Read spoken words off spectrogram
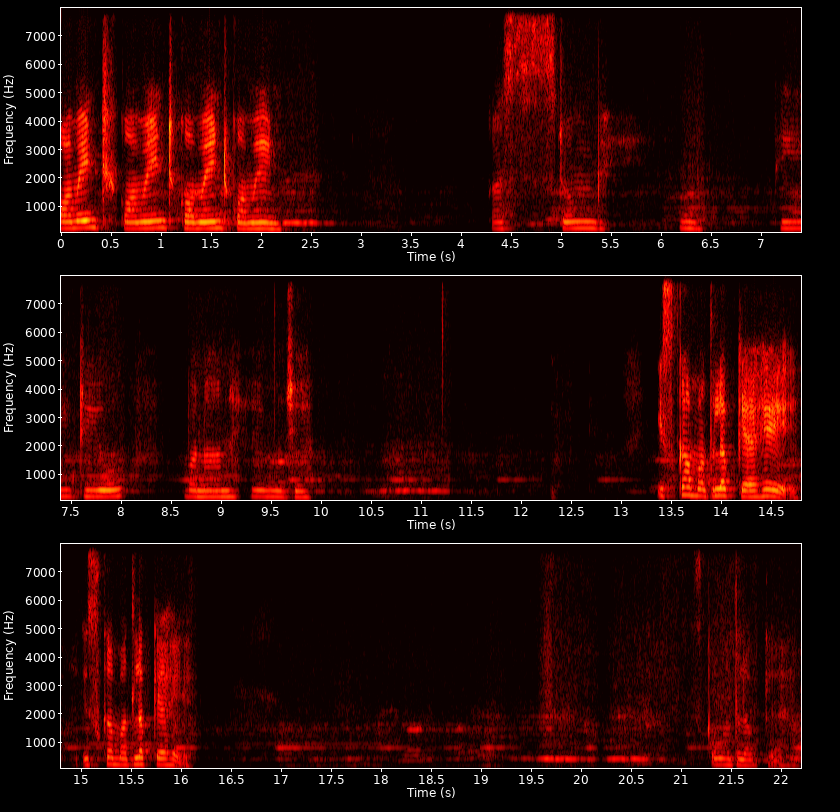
comment comment comment comment custom video बनाना है मुझे इसका मतलब क्या है इसका मतलब क्या है इसका मतलब क्या है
